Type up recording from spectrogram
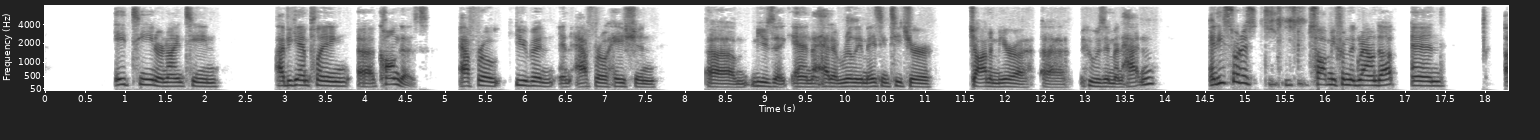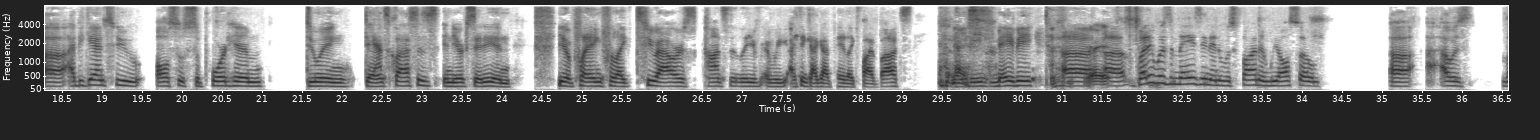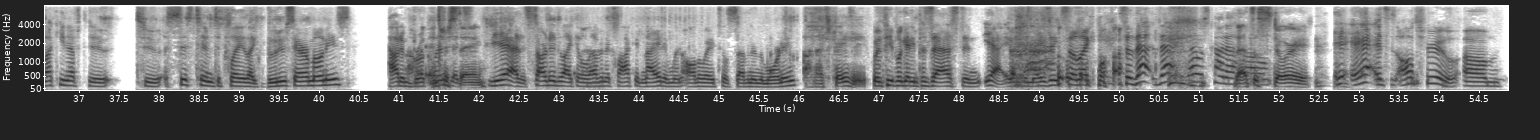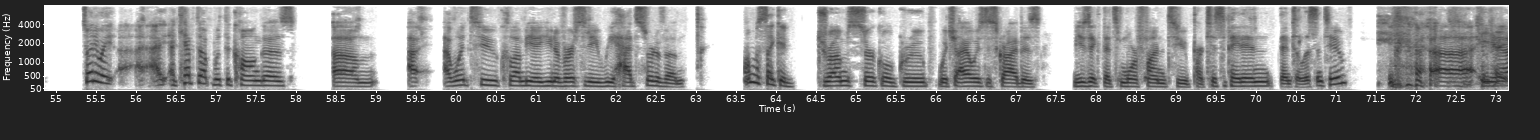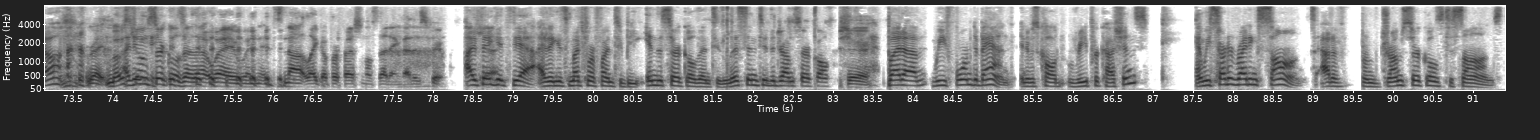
18 or 19, I began playing uh, congas, Afro Cuban and Afro Haitian um, music. And I had a really amazing teacher, John Amira, uh, who was in Manhattan. And he sort of taught me from the ground up. And uh, I began to also support him doing dance classes in New York City and, you know, playing for like two hours constantly. And we, I think I got paid like five bucks. maybe, Nice. maybe. Uh, Right. uh, but it was amazing and it was fun. And we also, uh, I I was lucky enough to to assist him to play like voodoo ceremonies out in Oh, Brooklyn. That's- interesting. Yeah, it started like at eleven o'clock at night and went all the way till seven in the morning Oh, that's crazy. with people getting possessed. And yeah, it was amazing. So like, Wow. so that that that was kind of That's a story. yeah, it's all true. Um, so anyway, I, I I kept up with the congas. Um, I I went to Columbia University. We had sort of a almost like a drum circle group, which I always describe as music that's more fun to participate in than to listen to. Uh, you know, Right. Most think- drum circles are that way when it's not like a professional setting. That is true. I think Yeah. it's yeah, I think it's much more fun to be in the circle than to listen to the drum circle. Sure. But um, we formed a band, and it was called Repercussions, and we started writing songs out of from drum circles to songs.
